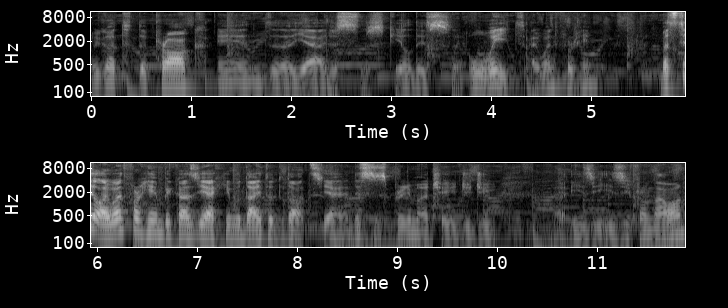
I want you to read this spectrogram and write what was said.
we got the proc and uh, yeah, I just just kill this. Uh, oh wait, I went for him, but still I went for him because yeah, he would die to the dots. Yeah, this is pretty much a GG, uh, easy easy from now on.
